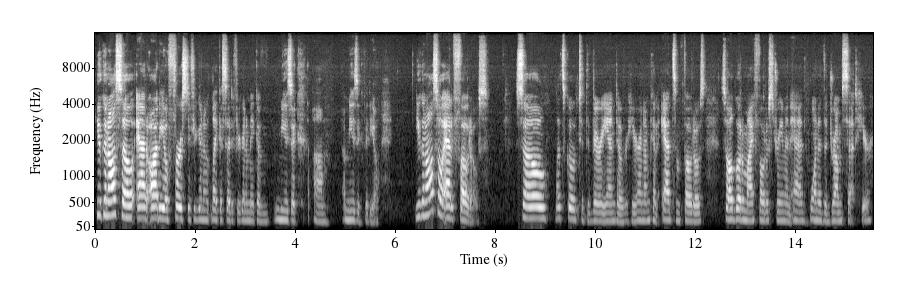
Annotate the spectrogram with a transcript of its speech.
You can also add audio first if you're gonna, like I said, if you're gonna make a music um, a music video. You can also add photos. So let's go to the very end over here and I'm going to add some photos. So I'll go to my photo stream and add one of the drum set here.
